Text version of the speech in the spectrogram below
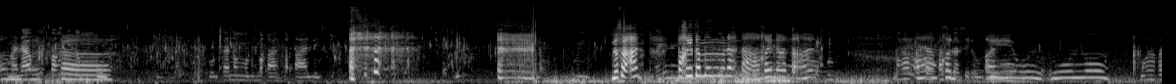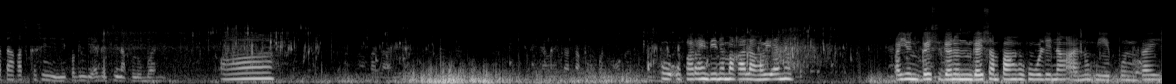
ang malabo mata. Malabo pang ilong mo. Ka nang magbaka sakali. Nasaan? Pakita mo muna sa akin, nataan. Makakatakas Ah, kasi. oh. Ay, oo, no. Makakatakas kasi nini pag hindi agad sinakluban. Ah, oo, para hindi na makalangoy, ano. Ayun guys, ganun guys ang panghuhuli ng ano, hipon guys.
